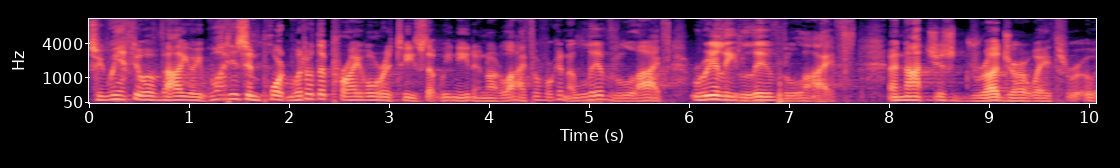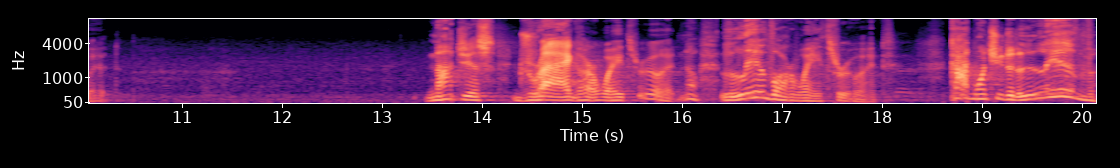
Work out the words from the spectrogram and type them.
So we have to evaluate what is important. What are the priorities that we need in our life if we're going to live life, really live life, and not just drudge our way through it? Not just drag our way through it. No, live our way through it. God wants you to live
